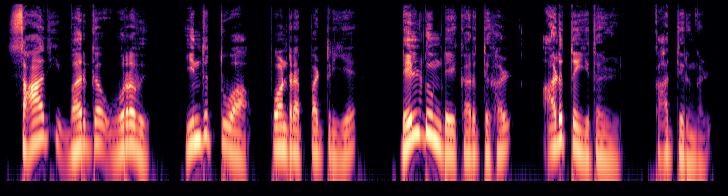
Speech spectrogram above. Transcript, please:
சாதி வர்க்க உறவு இந்துத்துவா போன்ற பற்றிய டெல்டும்டே கருத்துகள் அடுத்த இதழில். காத்திருங்கள்.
